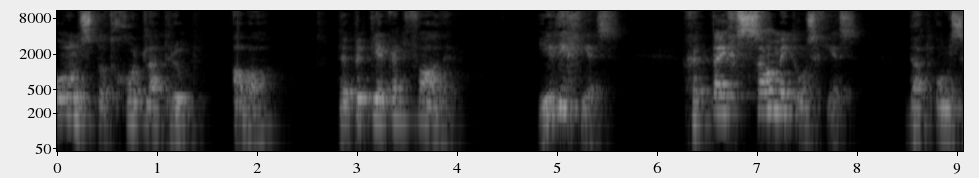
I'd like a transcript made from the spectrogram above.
ons tot God laat roep, Abba. Dit beteken Vader. Hierdie Gees getuig saam met ons gees dat ons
